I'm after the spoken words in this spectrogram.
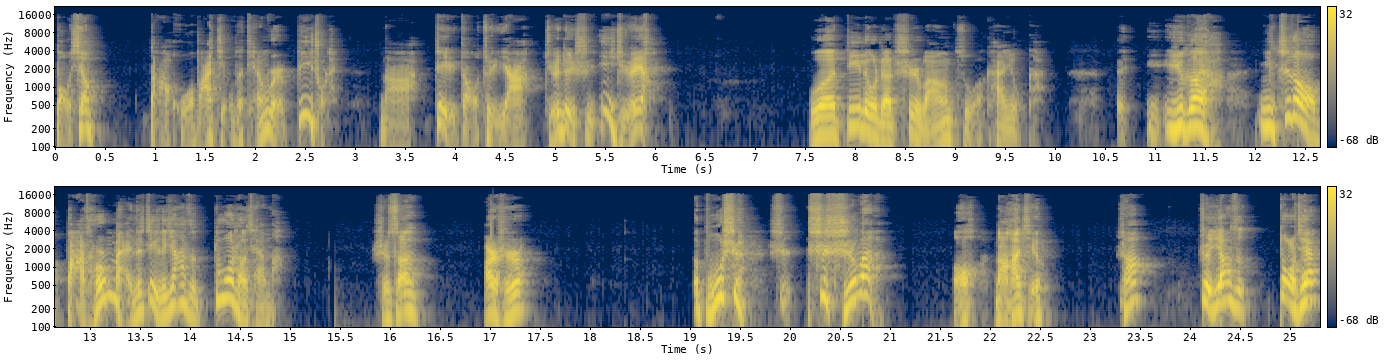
爆香，大火把酒的甜味逼出来，那这道醉鸭绝对是一绝呀！我提溜着翅膀左看右看，于于哥呀，你知道把头买的这个鸭子多少钱吗？十三，二十？呃，不是，是是十万。哦，那还行。啥？这鸭子多少钱？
